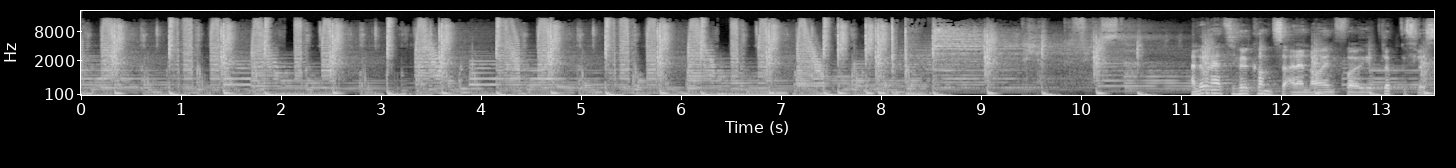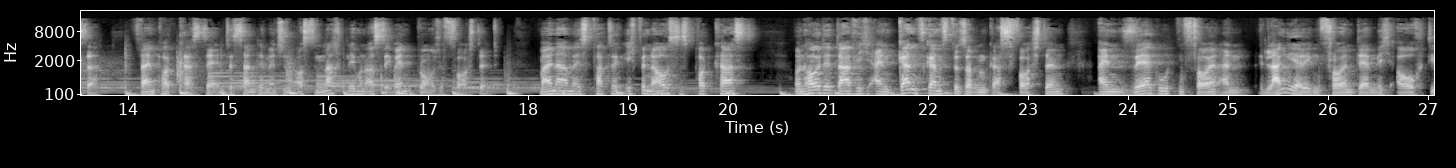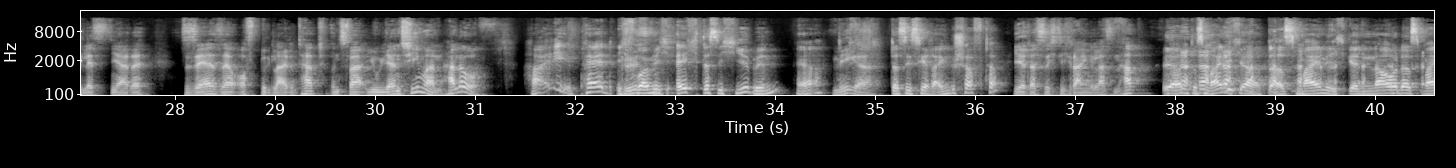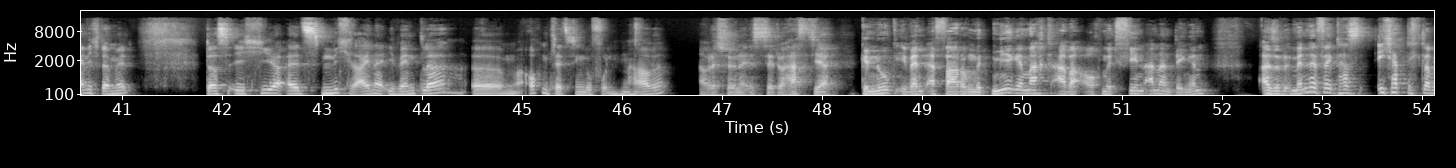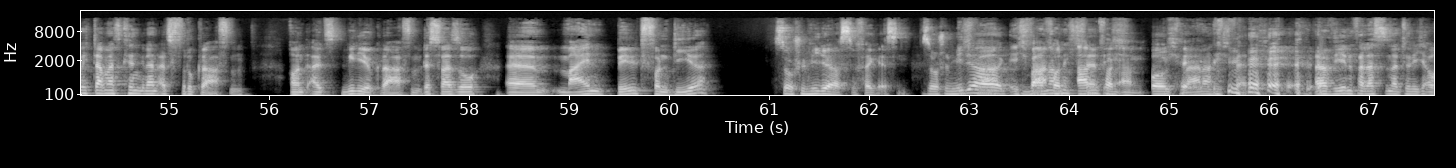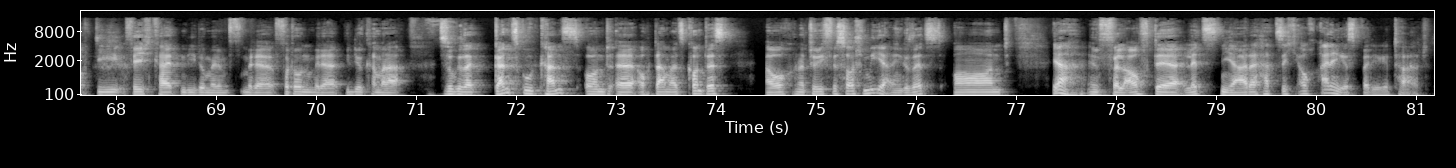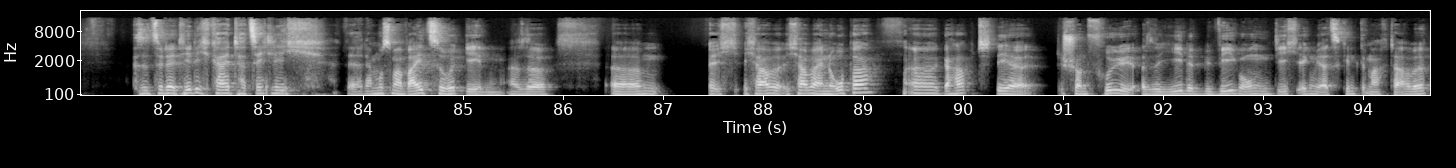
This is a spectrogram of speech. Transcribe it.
Hallo und herzlich willkommen zu einer neuen Folge Clubgeflüster, dein Podcast, der interessante Menschen aus dem Nachtleben und aus der Eventbranche vorstellt. Mein Name ist Patrick, ich bin der Host des Podcasts und heute darf ich einen ganz, ganz besonderen Gast vorstellen, einen sehr guten Freund, einen langjährigen Freund, der mich auch die letzten Jahre sehr, sehr oft begleitet hat, und zwar Julian Schiemann. Hallo. Hi, Pat. Ich freue mich echt, dass ich hier bin. Ja. Mega. Dass ich es hier reingeschafft habe. Ja, dass ich dich reingelassen habe. Ja, das meine ich ja. Das meine ich. Genau das meine ich damit. Dass ich hier als nicht reiner Eventler ähm, auch ein Plätzchen gefunden habe. Aber das Schöne ist ja, du hast ja genug Eventerfahrung mit mir gemacht, aber auch mit vielen anderen Dingen. Also im Endeffekt hast, ich habe dich, glaube ich, damals kennengelernt als Fotografen und als Videografen. Das war so ähm, mein Bild von dir Social Media hast du vergessen. Social Media ich war, ich war, war noch von nicht Anfang fertig. an. Okay. Ich war noch nicht fertig. Aber auf jeden Fall hast du natürlich auch die Fähigkeiten, die du mit, dem, mit der Foto- und mit der Videokamera so gesagt ganz gut kannst und äh, auch damals konntest, auch natürlich für Social Media eingesetzt. Und ja, im Verlauf der letzten Jahre hat sich auch einiges bei dir getan. Also zu der Tätigkeit tatsächlich, äh, da muss man weit zurückgehen. Also ähm, ich, ich, habe, ich habe einen Opa äh, gehabt, der schon früh, also jede Bewegung, die ich irgendwie als Kind gemacht habe,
